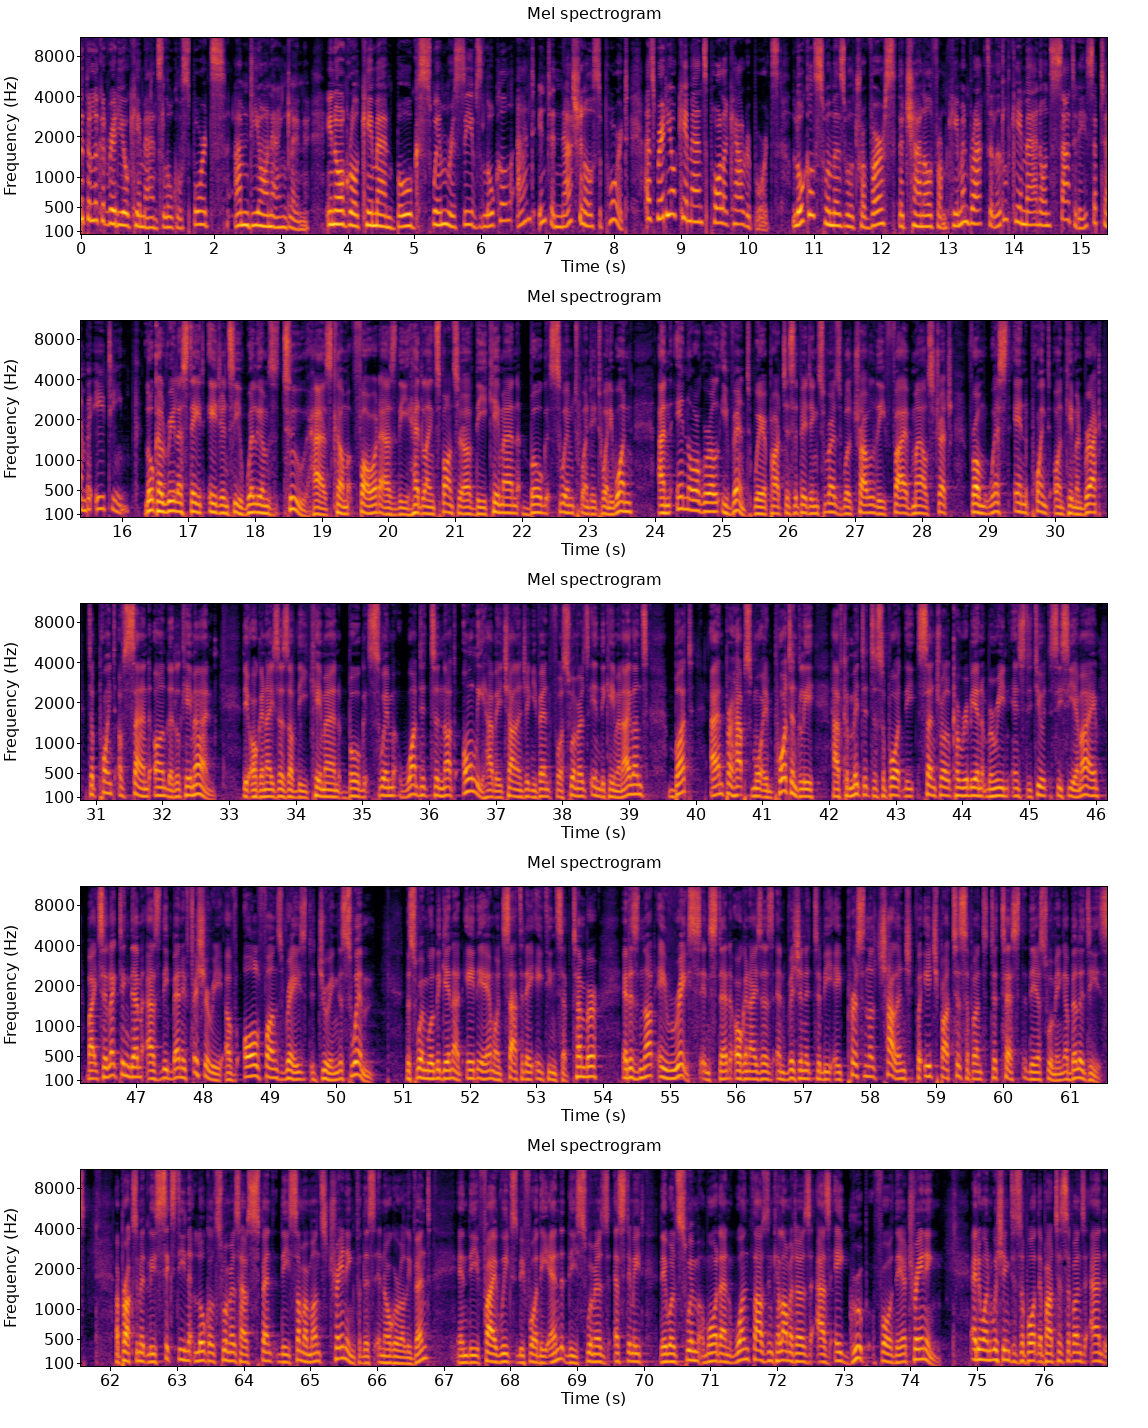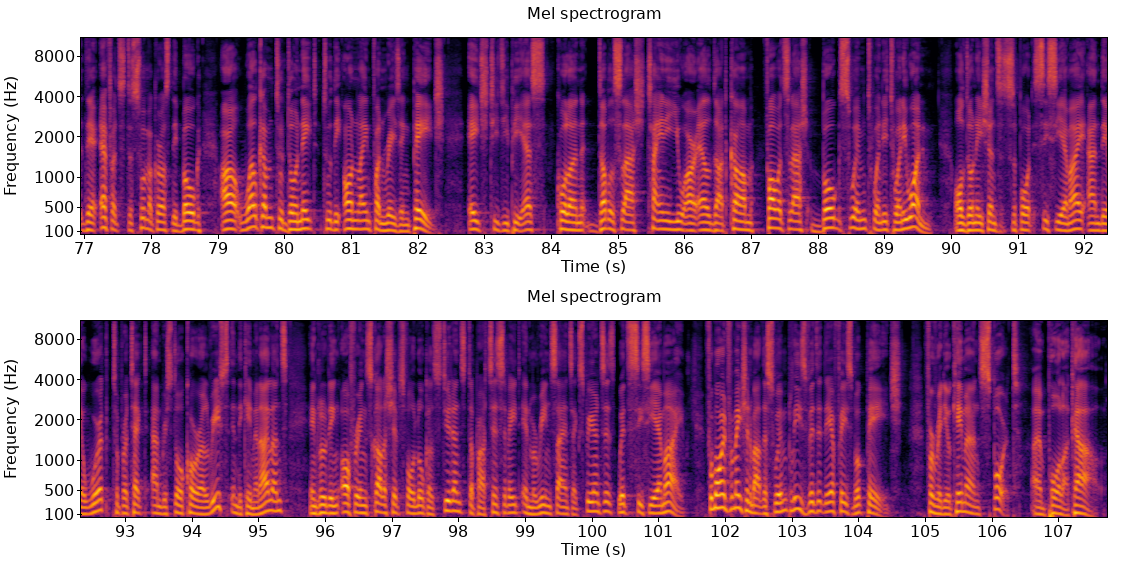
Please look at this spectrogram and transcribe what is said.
With a look at Radio Cayman's local sports, I'm Dion Anglin. Inaugural Cayman Bogue Swim receives local and international support. As Radio Cayman's Paula Cal reports, local swimmers will traverse the channel from Cayman Brac to Little Cayman on Saturday, September 18th. Local real estate agency Williams 2 has come forward as the headline sponsor of the Cayman Bogue Swim 2021 an inaugural event where participating swimmers will travel the five mile stretch from West End Point on Cayman Brac to Point of Sand on Little Cayman. The organizers of the Cayman Bogue Swim wanted to not only have a challenging event for swimmers in the Cayman Islands, but, and perhaps more importantly, have committed to support the Central Caribbean Marine Institute CCMI by selecting them as the beneficiary of all funds raised during the swim. The swim will begin at 8 a.m. on Saturday, 18 September. It is not a race. Instead, organizers envision it to be a personal challenge for each participant to test their swimming abilities. Approximately 16 local swimmers have spent the summer months training for this inaugural event. In the five weeks before the end, the swimmers estimate they will swim more than 1,000 kilometers as a group for their training. Anyone wishing to support the participants and their efforts to swim across the Bogue are welcome to donate to the online fundraising page https colon double slash tinyurl.com forward slash Bogue Swim 2021. All donations support CCMI and their work to protect and restore coral reefs in the Cayman Islands, including offering scholarships for local students to participate in marine science experiences with CCMI. For more information about the swim, please visit their Facebook page. For Radio Cayman Sport, I am Paul Akal.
